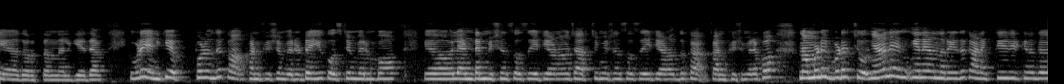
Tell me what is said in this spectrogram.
നേതൃത്വം നൽകിയത്? ഇവിടെ എനിക്ക് എപ്പോഴും ഇത് കൺഫ്യൂഷൻ വരും കേട്ടോ ഈ ക്വസ്റ്റ്യൻ വരുമ്പോൾ ലണ്ടൻ മിഷൻ സൊസൈറ്റി ആണോ ചർച്ച് മിഷൻ സൊസൈറ്റി ആണോ ഇത് കൺഫ്യൂഷൻ വരും. അപ്പോൾ നമ്മൾ ഇവിടെ ഞാൻ എങ്ങനെയാണെന്ന് അറിയാം ഇത് കണക്ട് ചെയ്തിരിക്കുന്നത്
